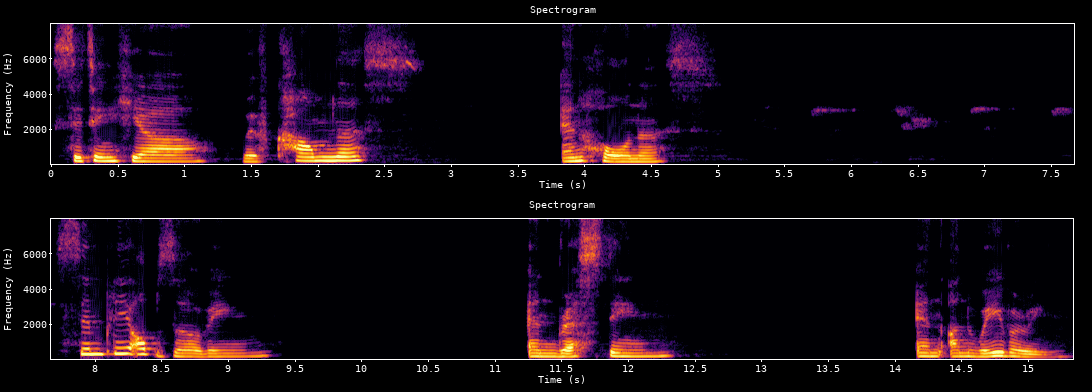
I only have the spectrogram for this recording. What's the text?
Sitting here with calmness and wholeness, simply observing and resting and unwavering.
